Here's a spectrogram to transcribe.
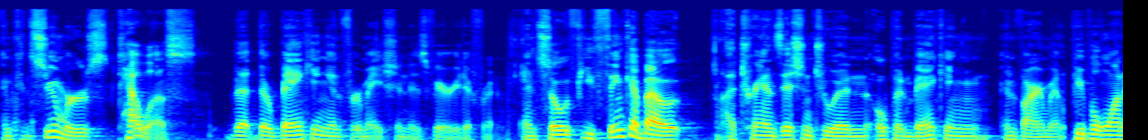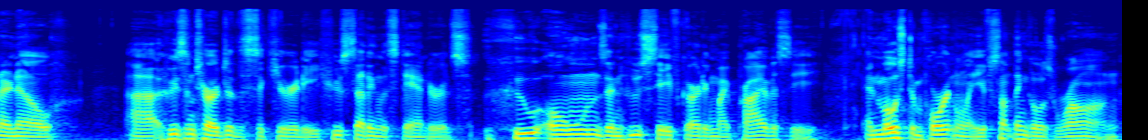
and consumers tell us that their banking information is very different. And so if you think about a transition to an open banking environment, people want to know uh, who's in charge of the security, who's setting the standards, who owns and who's safeguarding my privacy. And most importantly, if something goes wrong,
